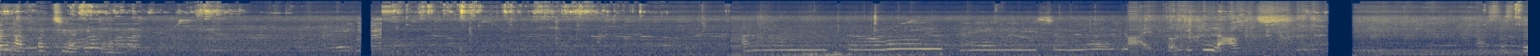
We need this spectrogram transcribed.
আর হাত পাচ্ছি না কি? আস্তে আস্তে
